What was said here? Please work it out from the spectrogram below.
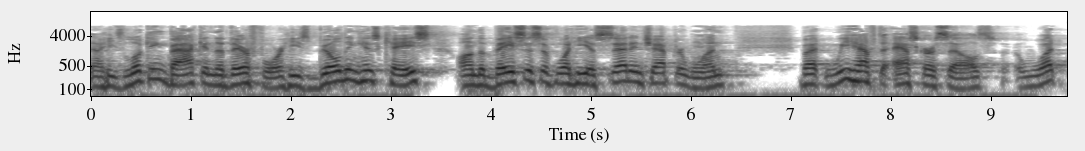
Now he's looking back in the therefore. He's building his case on the basis of what he has said in chapter one. But we have to ask ourselves, what,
